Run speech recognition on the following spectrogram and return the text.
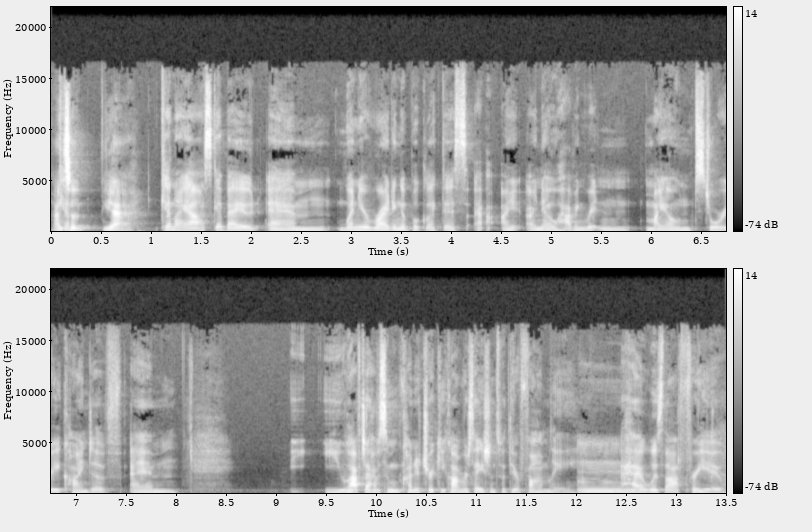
And so, yeah. Can I ask about um, when you're writing a book like this? I, I know having written my own story, kind of, um, you have to have some kind of tricky conversations with your family. How was that for you?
